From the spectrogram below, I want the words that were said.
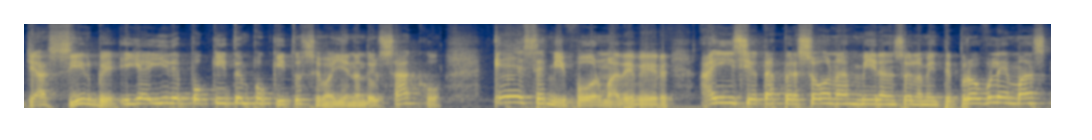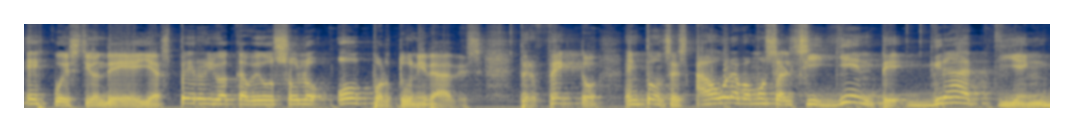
ya sirve. Y ahí de poquito en poquito se va llenando el saco. Esa es mi forma de ver. Ahí si otras personas miran solamente problemas, es cuestión de ellas. Pero yo acá veo solo oportunidades. Perfecto. Entonces, ahora vamos al siguiente, gratis Gratien.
